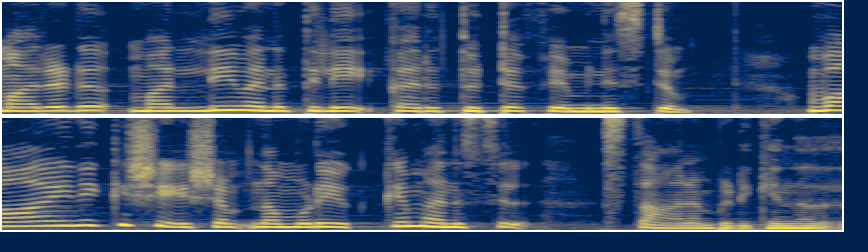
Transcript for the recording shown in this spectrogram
മരട് മല്ലിവനത്തിലെ കരുത്തുറ്റ ഫെമിനിസ്റ്റും വായനയ്ക്ക് ശേഷം നമ്മുടെയൊക്കെ മനസ്സിൽ സ്ഥാനം പിടിക്കുന്നത്.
